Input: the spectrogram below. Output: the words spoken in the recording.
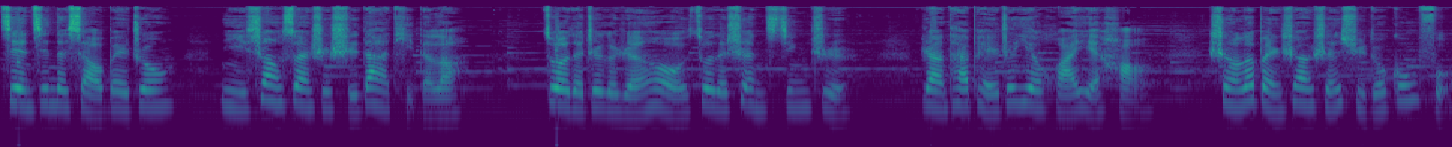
现今的小辈中，你尚算是识大体的了。做的这个人偶做的甚精致，让他陪着夜华也好，省了本上神许多功夫。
